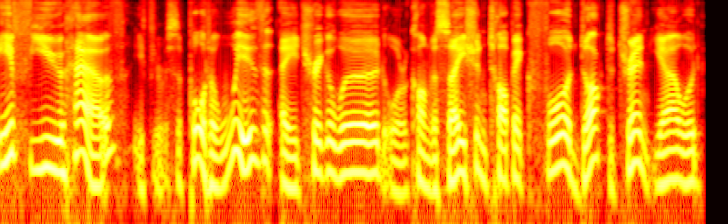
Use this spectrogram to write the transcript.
if you have, if you're a supporter with a trigger word or a conversation topic for Dr. Trent Yarwood,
